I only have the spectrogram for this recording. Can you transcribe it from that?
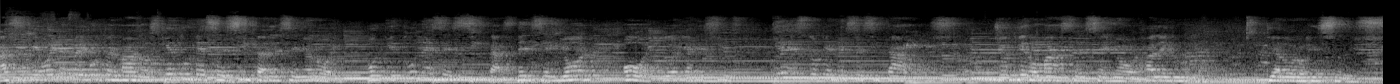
Así que hoy le pregunto, hermanos, ¿qué tú necesitas del Señor hoy? Porque tú necesitas del Señor hoy. Gloria a Jesús. ¿Qué es lo que necesitamos? Yo quiero más del Señor. Aleluya. Te adoro Jesús.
